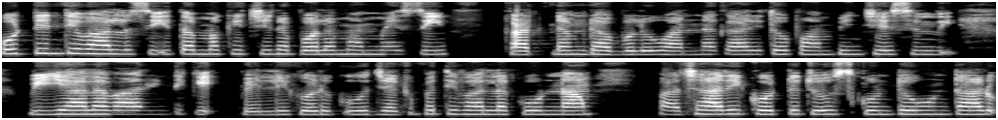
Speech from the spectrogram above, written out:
పుట్టింటి వాళ్ళు సీతమ్మకిచ్చిన పొలం అమ్మేసి కట్నం డబ్బులు అన్నగారితో పంపించేసింది. వియ్యాల వారింటికి పెళ్ళి కొడుకు జగపతి వాళ్ళకు ఉన్న పచారీ కొట్టు చూసుకుంటూ ఉంటాడు.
